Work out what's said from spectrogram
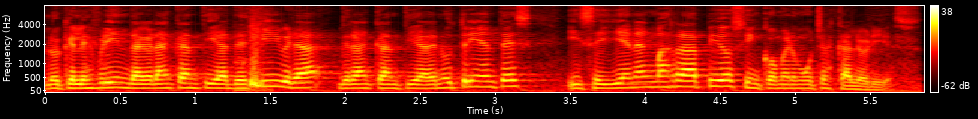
lo que les brinda gran cantidad de fibra, gran cantidad de nutrientes y se llenan más rápido sin comer muchas calorías.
